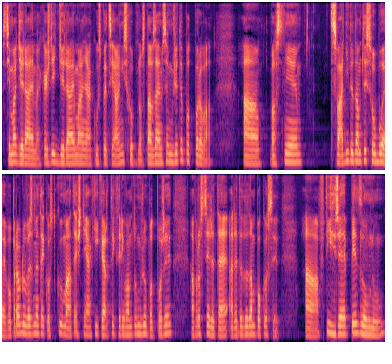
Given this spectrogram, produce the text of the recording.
s těma Jedijeme. Každý Jedi má nějakou speciální schopnost. Navzájem se můžete podporovat. A vlastně svádíte tam ty souboje. Opravdu vezmete kostku, máte ještě nějaký karty, které vám to můžou podpořit a prostě jdete a jdete to tam pokosit. A v té hře je pět zlounů,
